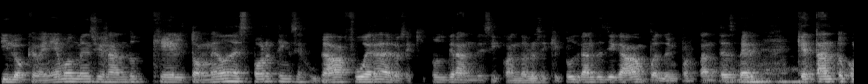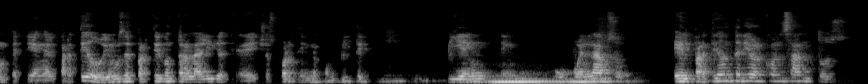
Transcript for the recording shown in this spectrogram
y lo que veníamos mencionando, que el torneo de Sporting se jugaba fuera de los equipos grandes y cuando los equipos grandes llegaban, pues lo importante es ver qué tanto competían en el partido. Vimos el partido contra la Liga, que de hecho Sporting lo compite bien en un buen lapso. El partido anterior con Santos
